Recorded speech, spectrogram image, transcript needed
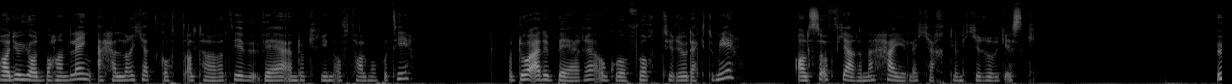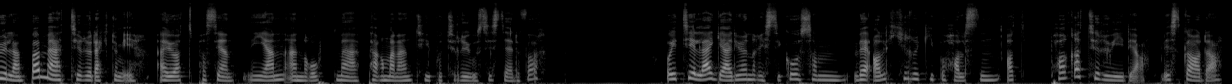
Radio-J-behandling er heller ikke et godt alternativ ved endokrin oftalmopati. Og da er det bedre å gå for tyreodektomi, altså å fjerne hele kjertelen kirurgisk. Ulempa med tyreodektomi er jo at pasienten igjen ender opp med permanent hypotyreose i stedet for. Og I tillegg er det jo en risiko som ved all kirurgi på halsen at paratyroidia blir skada,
